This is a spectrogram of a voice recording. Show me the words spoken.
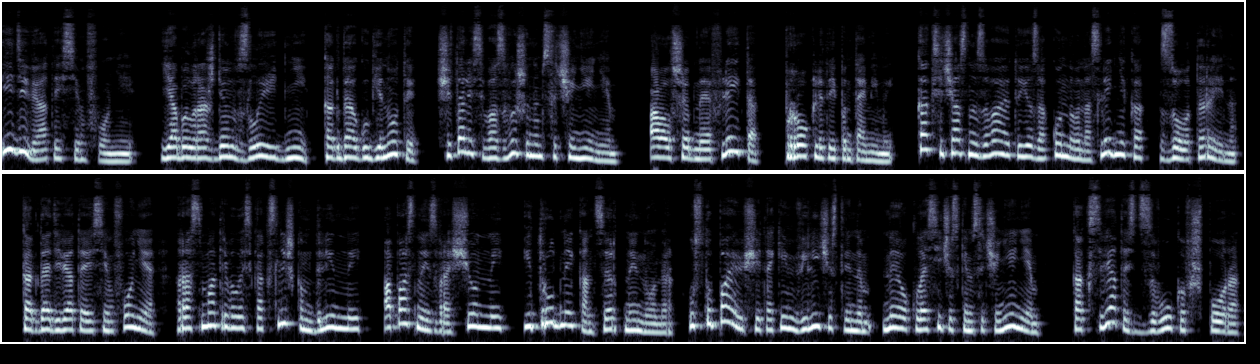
и девятой симфонии. Я был рожден в злые дни, когда гугеноты считались возвышенным сочинением, а волшебная флейта — проклятой пантомимой, как сейчас называют ее законного наследника Золота Рейна когда девятая симфония рассматривалась как слишком длинный, опасно извращенный и трудный концертный номер, уступающий таким величественным неоклассическим сочинениям, как «Святость звуков» Шпора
